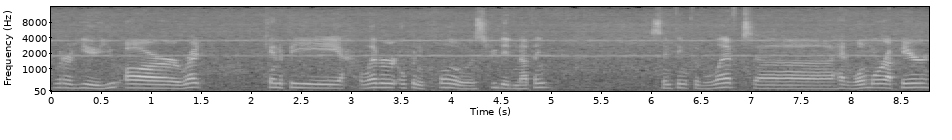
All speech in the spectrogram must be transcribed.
what are you? You are right canopy lever open close. You did nothing. Same thing for the left. Uh, I had one more up here.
